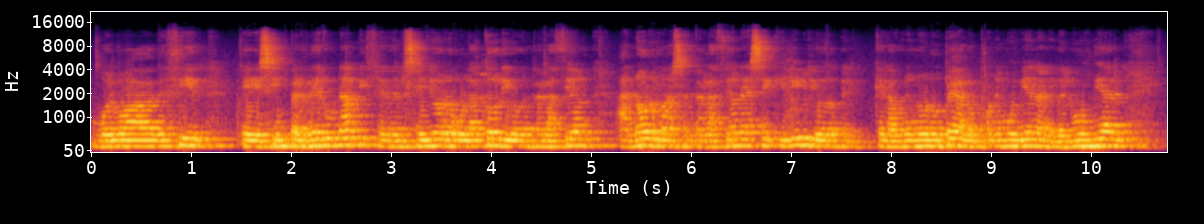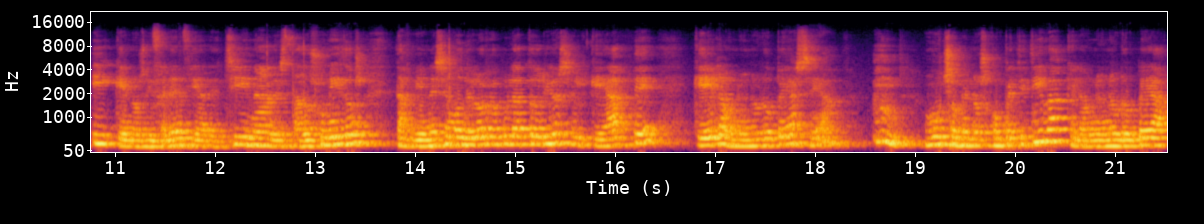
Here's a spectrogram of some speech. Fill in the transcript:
vuelvo a decir, eh, sin perder un ápice del sello regulatorio en relación a normas, en relación a ese equilibrio que la Unión Europea lo pone muy bien a nivel mundial y que nos diferencia de China, de Estados Unidos, también ese modelo regulatorio es el que hace que la Unión Europea sea mucho menos competitiva, que la Unión Europea,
